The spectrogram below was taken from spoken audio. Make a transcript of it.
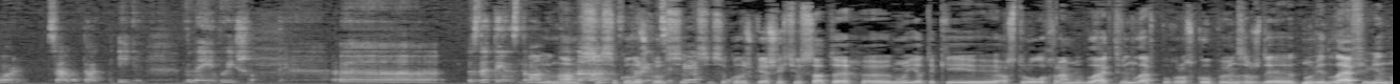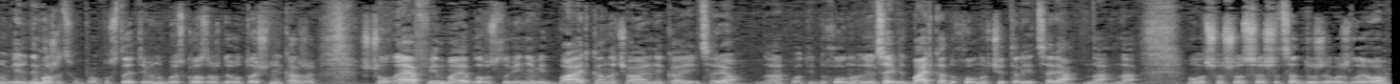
корень. Саме так і в неї вийшло. З дитинства Інна, вона, секундочку, секундочку, я ще хотів сказати, е, ну є такий астролог Рамі Блект, він лев по гороскопу, він завжди, ну він лев, і він, ну, він не може цього пропустити, він обов'язково завжди уточнює, каже, що лев він має благословіння від батька, начальника і царя. Да? От, і духовно, це від батька, духовного вчителя і царя. Да, да. От, що, що, що, що це дуже важливо.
